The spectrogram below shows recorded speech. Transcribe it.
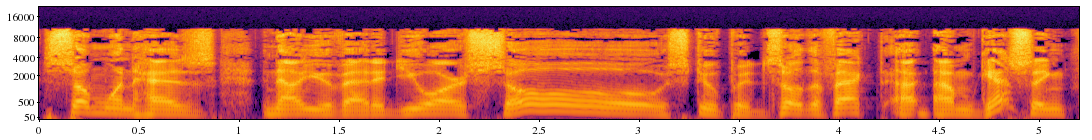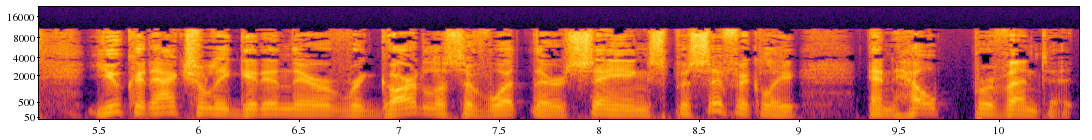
someone has, now you've added, you are so stupid. So the fact, I, I'm guessing you could actually get in there regardless of what they're saying specifically and help prevent it.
